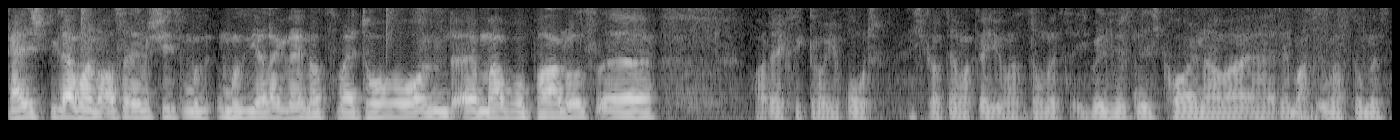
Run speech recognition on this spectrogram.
drei Spieler, Mann. Außerdem schießt Mus- Musiala gleich noch zwei Tore und äh, Mavropanos, äh, oh, der kriegt, glaube ich, rot. Ich glaube, der macht gleich irgendwas Dummes. Ich will es jetzt nicht callen, aber äh, der macht irgendwas Dummes.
